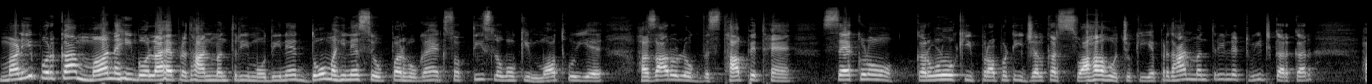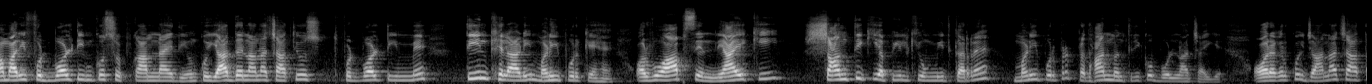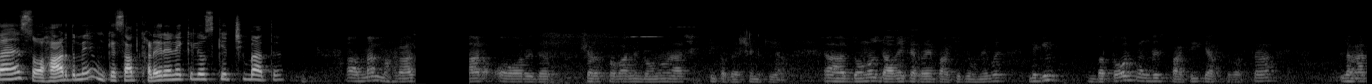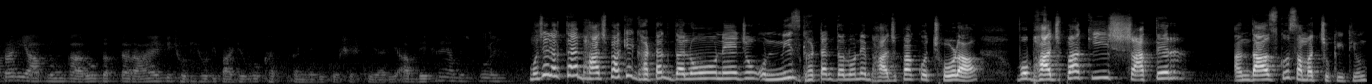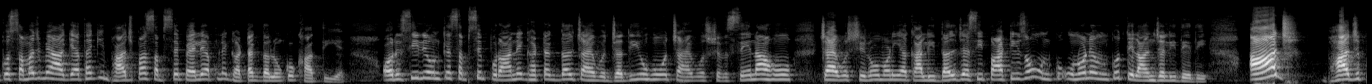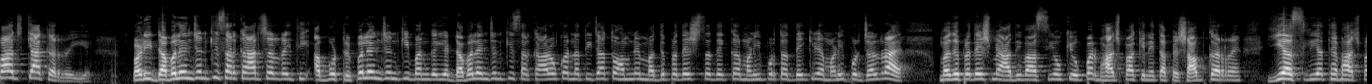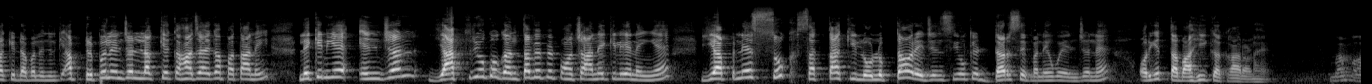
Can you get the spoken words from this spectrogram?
मणिपुर का म नहीं बोला है प्रधानमंत्री मोदी ने। दो महीने से ऊपर हो गए 130 लोगों की मौत हुई है। हज़ारों लोग विस्थापित हैं। सैकड़ों, करोड़ों की प्रॉपर्टी जलकर स्वाहा हो चुकी है। प्रधानमंत्री ने ट्वीट कर कर हमारी फुटबॉल टीम को शुभकामनाएँ दी। उनको याद दिलाना चाहती हूँ, उस फुटबॉल टीम में तीन खिलाड़ी मणिपुर के हैं और वो आपसे न्याय की, शांति की अपील की उम्मीद कर रहे हैं। मणिपुर पर प्रधानमंत्री को बोलना चाहिए। और अगर कोई जाना चाहता है सौहार्द में उनके साथ खड़े रहने के लिए उसकी अच्छी बात है। मैम महाराष्ट्र और इधर शरद पवार ने दोनों आज शक्ति प्रदर्शन किया। आ, दोनों दावे कर रहे हैं पार्टी के होने पर। लेकिन बतौर कांग्रेस पार्टी के प्रवक्ता लगातार ये आप लोगों का आरोप लगता रहा है कि छोटी छोटी पार्टियों को खत्म करने की कोशिश की जा रही है। आप देख रहे हैं अब इसको? मुझे लगता है भाजपा के घटक दलों ने जो 19 घटक दलों ने भाजपा को छोड़ा वो भाजपा की शातिर अंदाज को समझ चुकी थी। उनको समझ में आ गया था कि भाजपा सबसे पहले अपने घटक दलों को खाती है। और इसीलिए उनके सबसे पुराने घटक दल, चाहे वो जदयू हो, चाहे वो शिवसेना हो, चाहे वो शिरोमणि अकाली दल जैसी पार्टीज़ हो, उनको, उन्होंने उनको तिलांजलि दे दी। आज भाजपा क्या कर रही है? बड़ी डबल इंजन की सरकार चल रही थी, अब वो ट्रिपल इंजन की बन गई है। डबल इंजन की सरकारों का नतीजा तो हमने मध्य प्रदेश से देखकर मणिपुर तक देख लिया। मणिपुर जल रहा है। मध्य प्रदेश में आदिवासियों के ऊपर भाजपा के नेता पेशाब कर रहे हैं। ये असलियत है भाजपा की डबल इंजन की। अब ट्रिपल इंजन लग के कहा जाएगा पता नहीं, लेकिन ये इंजन यात्रियों को गंतव्य पे पहुँचाने के लिए नहीं है। ये अपने सुख, सत्ता की लोलुपता और एजेंसियों के डर से बने हुए इंजन है और ये तबाही का कारण है। मैम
